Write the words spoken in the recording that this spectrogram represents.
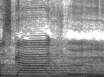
the sky is gray.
